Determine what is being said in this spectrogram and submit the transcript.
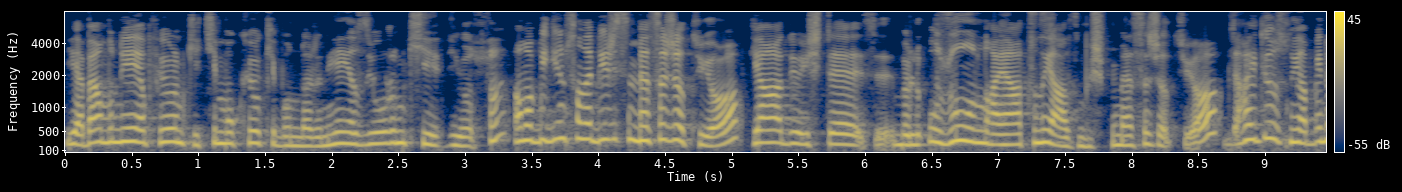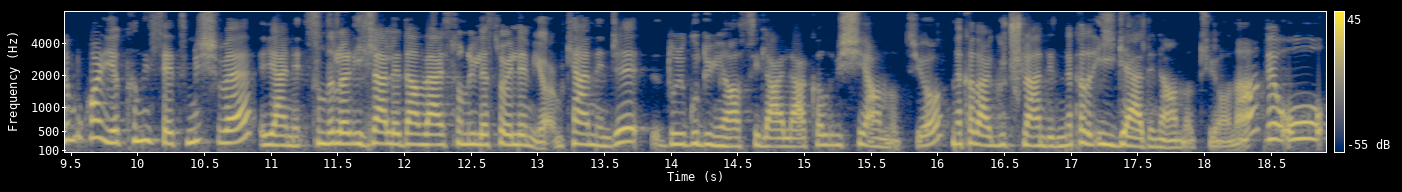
ya ben bunu niye yapıyorum ki? Kim okuyor ki bunları? Niye yazıyorum ki diyorsun. Ama bir gün sana birisi mesaj atıyor. Ya diyor işte böyle uzun hayatını yazmış bir mesaj atıyor. Ay diyorsun ya beni bu kadar yakın hissetmiş ve yani sınırları ihlal eden versiyonuyla söylemiyorum. Kendince duygu dünyası dünyasıyla alakalı bir şey anlatıyor. Ne kadar güçlendiğini, ne kadar iyi geldiğini anlatıyor ona. Ve o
